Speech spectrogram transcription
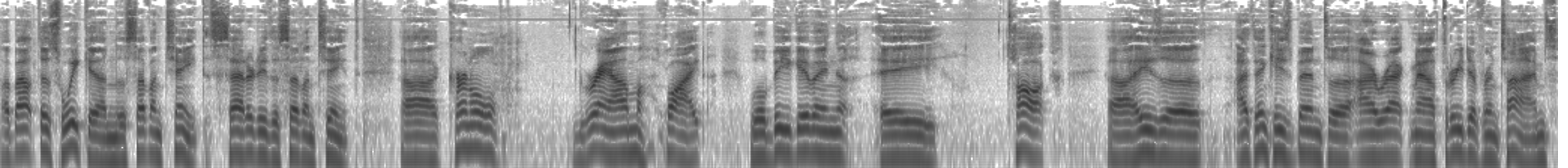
about this weekend, the 17th, Saturday the 17th. Uh, Colonel Graham White will be giving a talk. Uh, he's a, I think he's been to Iraq now three different times,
